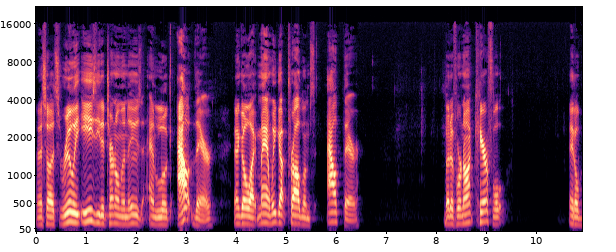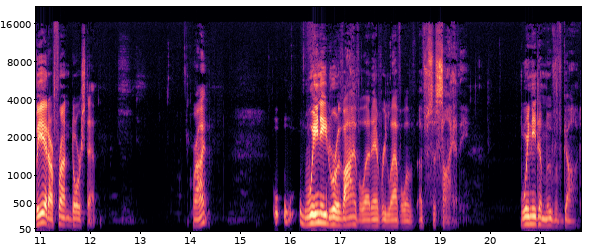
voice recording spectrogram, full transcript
And so it's really easy to turn on the news and look out there and go like, man, we got problems out there. But if we're not careful, it'll be at our front doorstep. Right? We need revival at every level of, of society. We need a move of God.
